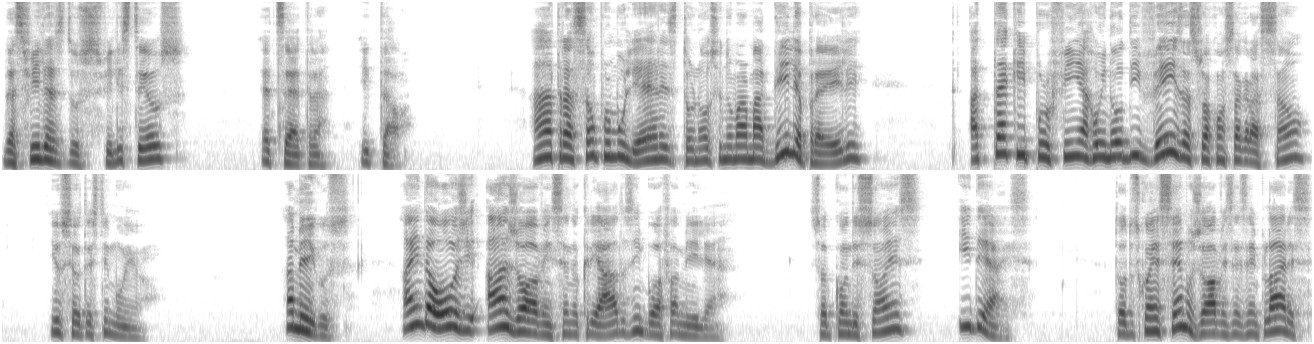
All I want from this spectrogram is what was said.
das filhas dos filisteus, etc. e tal. A atração por mulheres tornou-se numa armadilha para ele, até que por fim arruinou de vez a sua consagração e o seu testemunho. Amigos, ainda hoje há jovens sendo criados em boa família, sob condições ideais. Todos conhecemos jovens exemplares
